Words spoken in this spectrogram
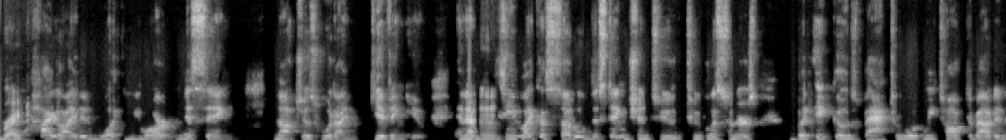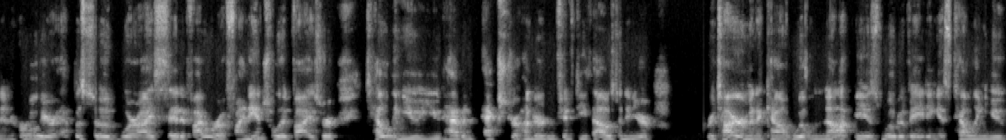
Right. I've highlighted what you are missing not just what I'm giving you. And that mm. may seem like a subtle distinction to, to listeners, but it goes back to what we talked about in an earlier episode where I said if I were a financial advisor telling you you'd have an extra 150,000 in your retirement account will not be as motivating as telling you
